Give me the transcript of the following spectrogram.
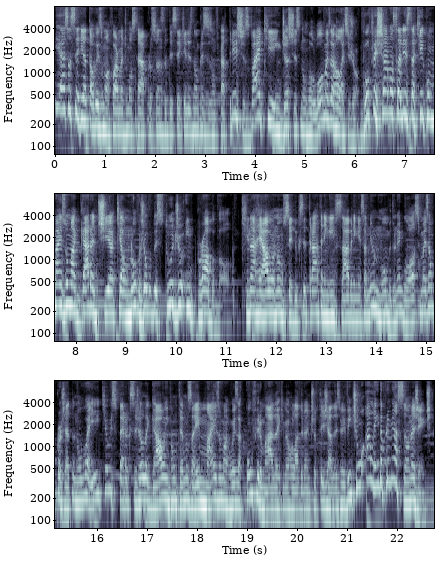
e essa seria talvez uma forma de mostrar para os fãs da DC que eles não precisam ficar tristes. Vai que Injustice não rolou, mas vai rolar esse jogo. Vou fechar nossa lista aqui com mais uma garantia, que é o um novo jogo do estúdio Improbable que na real eu não sei do que se trata, ninguém sabe, ninguém sabe nem o nome do negócio, mas é um projeto novo aí que eu espero que seja legal, então temos aí mais uma coisa confirmada que vai rolar durante o TGA 2021, além da premiação, né, gente?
